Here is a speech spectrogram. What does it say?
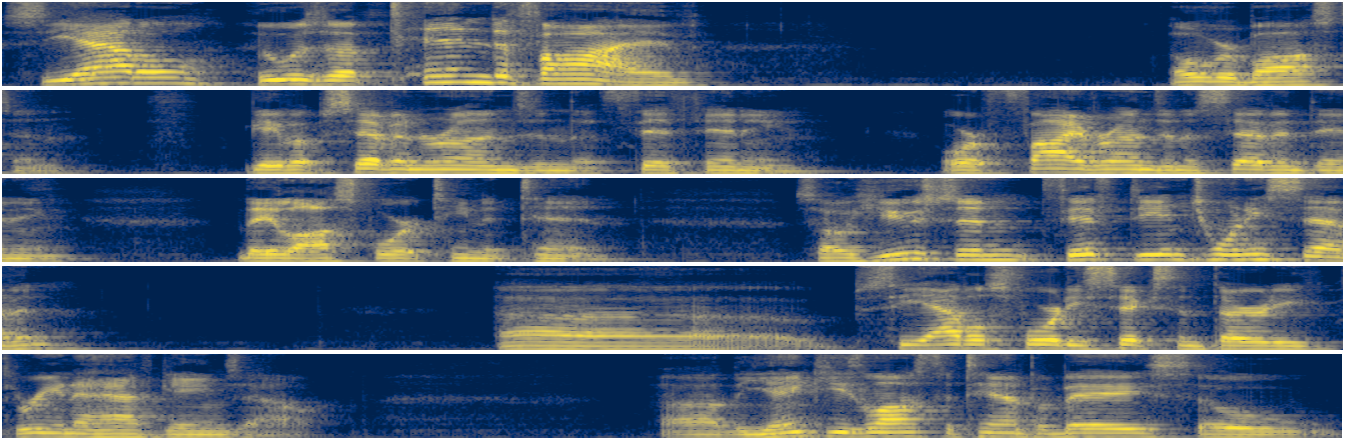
Seattle, who was up 10 to 5 over Boston, gave up 7 runs in the 5th inning or 5 runs in the 7th inning. They lost 14 to 10. So Houston 50 and 27. Uh, Seattle's 46 and 30, three and a half games out. Uh, the Yankees lost to Tampa Bay, so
